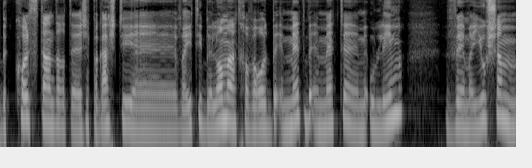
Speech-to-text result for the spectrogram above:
בכל סטנדרט uh, שפגשתי, uh, והייתי בלא מעט חברות באמת באמת uh, מעולים, והם היו שם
